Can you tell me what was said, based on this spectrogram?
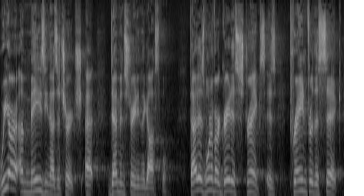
We are amazing as a church at demonstrating the gospel. That is one of our greatest strengths is praying for the sick,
